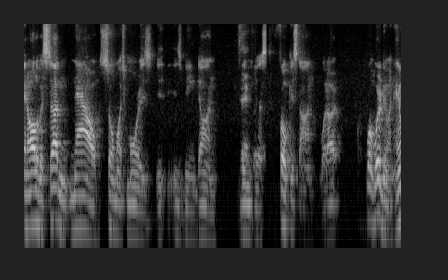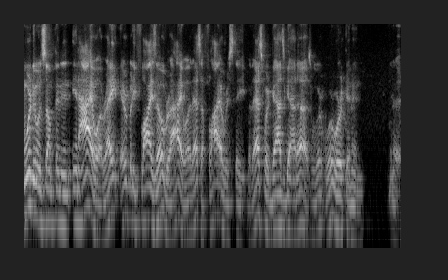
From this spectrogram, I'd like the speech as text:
And all of a sudden, now so much more is is, being done exactly. than just focused on what our what we're doing. And we're doing something in, in Iowa, right? Everybody flies over Iowa. That's a flyover state, but that's where God's got us. We're, we're working in, in,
